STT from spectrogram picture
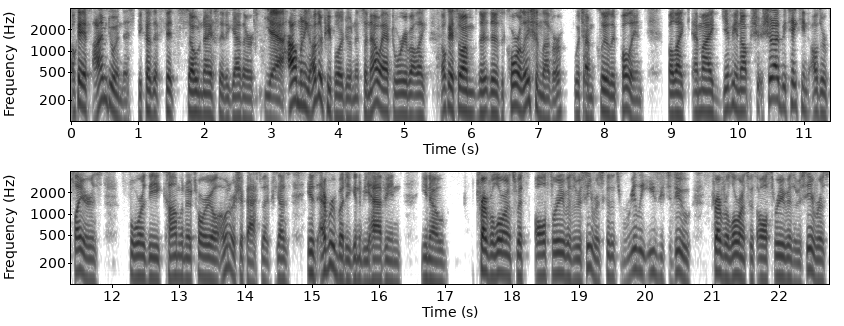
okay, if I'm doing this because it fits so nicely together, yeah, how many other people are doing it? So now I have to worry about like, okay, so I'm there, there's a correlation lever which I'm clearly pulling, but like, am I giving up? Sh- should I be taking other players for the combinatorial ownership aspect? Because is everybody going to be having you know Trevor Lawrence with all three of his receivers because it's really easy to do Trevor Lawrence with all three of his receivers.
